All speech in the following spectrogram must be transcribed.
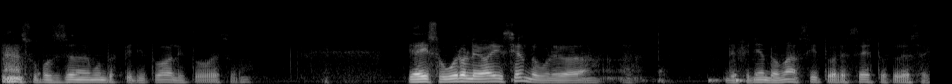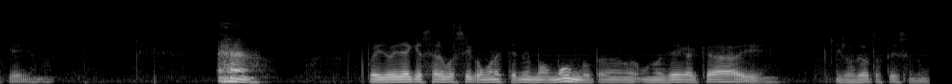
su posición en el mundo espiritual y todo eso, ¿no? Y ahí seguro le va diciendo, pues, le va definiendo más, si tú eres esto, tú eres aquello. ¿no? Pues yo diría que es algo así como en este mismo mundo, pero uno llega acá y, los de otros te dicen,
